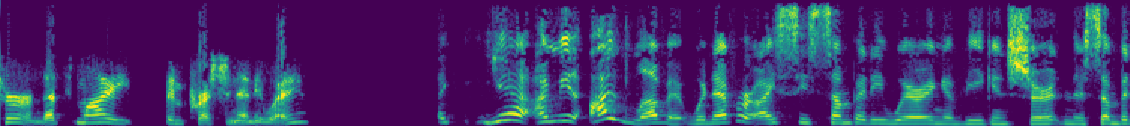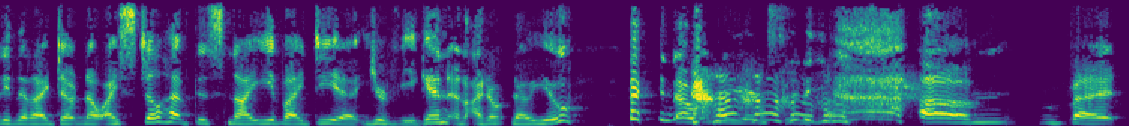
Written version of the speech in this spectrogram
turned. That's my impression anyway. Yeah, I mean, I love it. Whenever I see somebody wearing a vegan shirt and there's somebody that I don't know, I still have this naive idea you're vegan and I don't know you. you know, in New York City. Um, but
